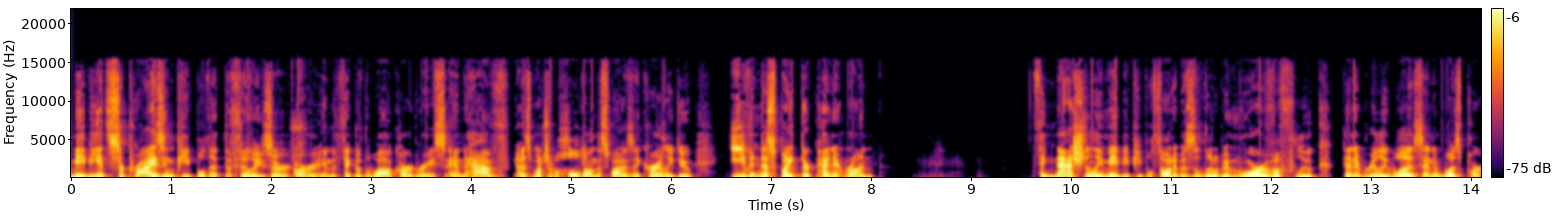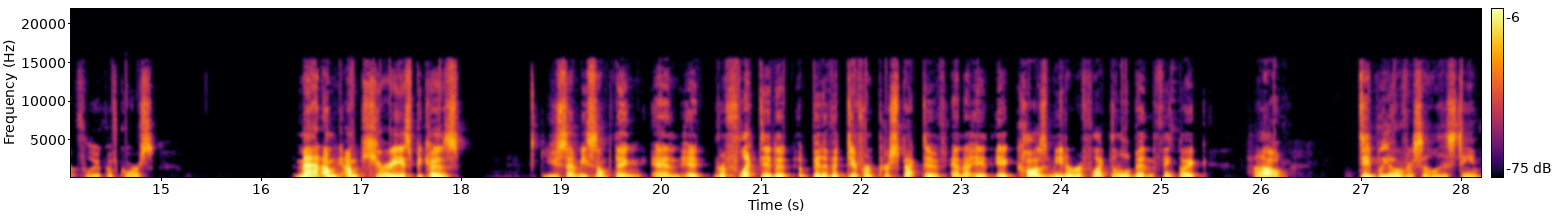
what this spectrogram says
Maybe it's surprising people that the Phillies are are in the thick of the wild card race and have as much of a hold on the spot as they currently do, even despite their pennant run. I think nationally, maybe people thought it was a little bit more of a fluke than it really was, and it was part fluke, of course. Matt, I'm I'm curious because you sent me something and it reflected a, a, bit of a different perspective and it, it caused me to reflect a little bit and think like oh did we oversell this team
